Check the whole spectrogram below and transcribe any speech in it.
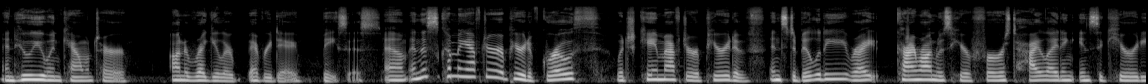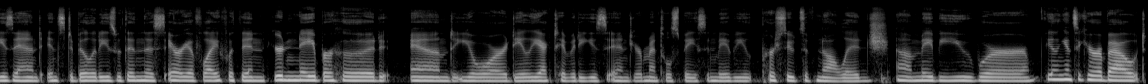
and who you encounter on a regular, everyday basis. Um, and this is coming after a period of growth, which came after a period of instability, right? Chiron was here first, highlighting insecurities and instabilities within this area of life, within your neighborhood and your daily activities and your mental space and maybe pursuits of knowledge. Um, maybe you were feeling insecure about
